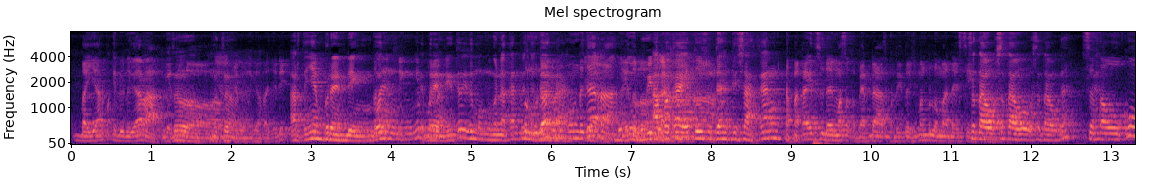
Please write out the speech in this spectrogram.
bayar pakai duit negara gitu Betul, loh betul. pakai duit negara jadi Artinya branding Brandingnya pun- branding itu itu menggunakan negara. uang negara Ya, gitu loh. Apakah itu sudah disahkan? apakah itu sudah masuk ke perda seperti itu cuman belum ada sih Setahu setahu setahu kah? setahuku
